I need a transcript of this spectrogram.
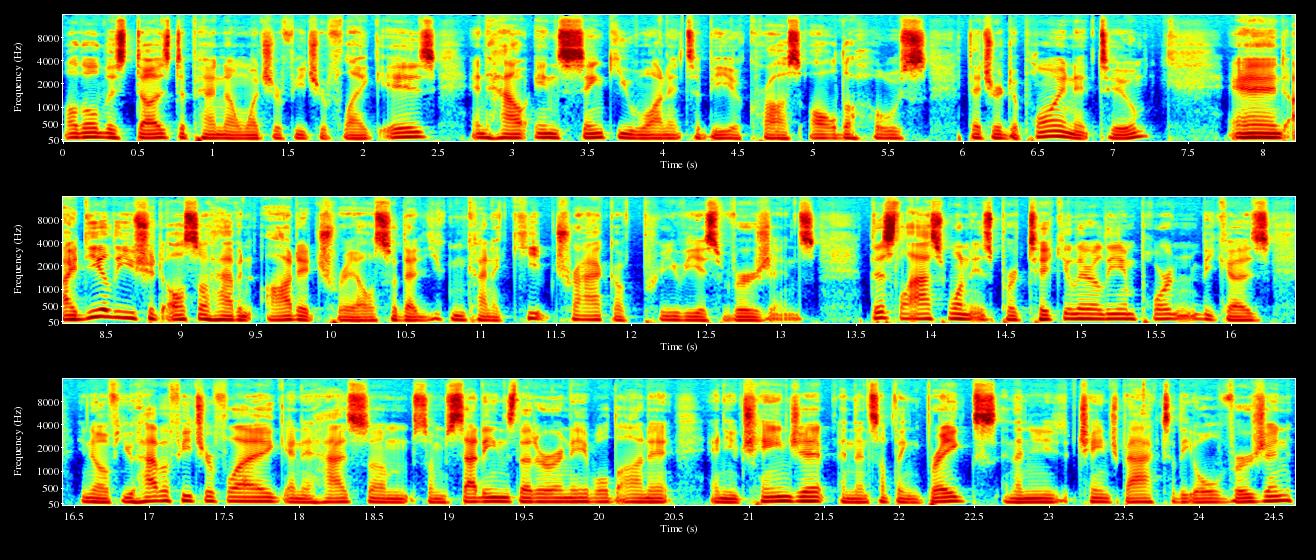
although this does depend on what your feature flag is and how in sync you want it to be across all the hosts that you're deploying it to. And ideally, you should also have an audit trail so that you can kind of keep track of previous versions. This last one is particularly important because, you know, if you have a feature flag and it has some some settings that are enabled on it and you change it and then something breaks and then you need to change back to the old version,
